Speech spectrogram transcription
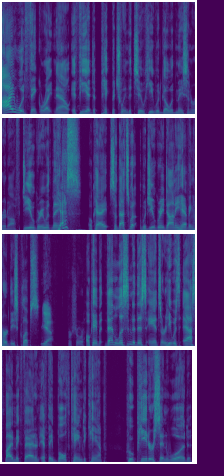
I would think right now, if he had to pick between the two, he would go with Mason Rudolph. Do you agree with me? Yes. Okay, so that's what. Would you agree, Donnie, having heard these clips? Yeah, for sure. Okay, but then listen to this answer. He was asked by McFadden if they both came to camp, who Peterson would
